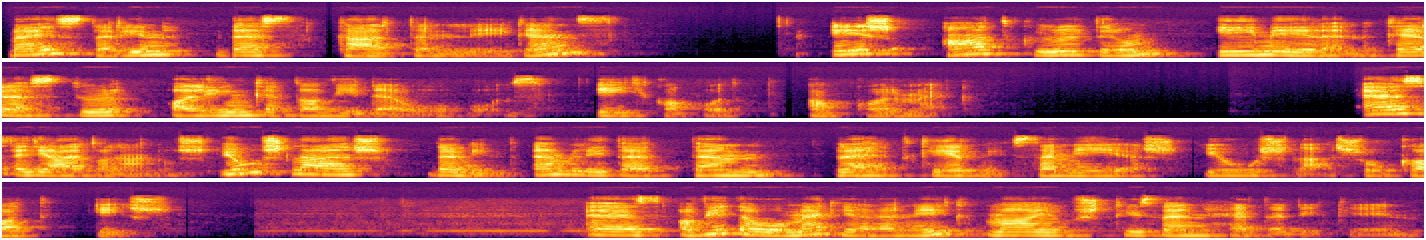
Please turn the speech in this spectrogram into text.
Meisterin des Kartenlegens, és átküldöm e-mailen keresztül a linket a videóhoz. Így kapod akkor meg. Ez egy általános jóslás, de mint említettem, lehet kérni személyes jóslásokat is. Ez a videó megjelenik május 17-én.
